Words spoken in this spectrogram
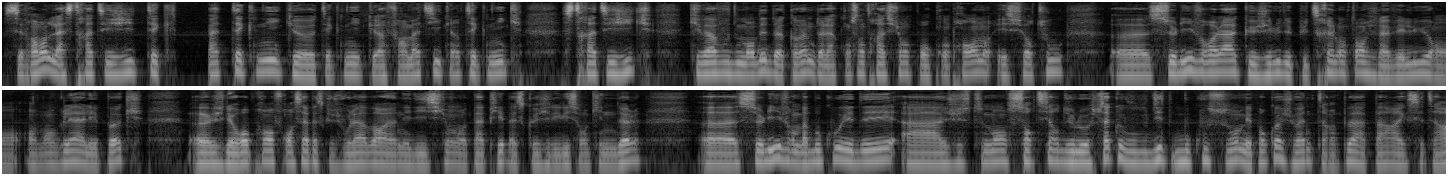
C'est vraiment de la stratégie tech technique, euh, technique informatique, hein, technique stratégique, qui va vous demander de, quand même de la concentration pour comprendre. Et surtout, euh, ce livre-là que j'ai lu depuis très longtemps, je l'avais lu en, anglais à l'époque, euh, je l'ai repris en français parce que je voulais avoir une édition papier parce que j'ai l'édition Kindle. ce livre m'a beaucoup aidé à justement sortir du lot. C'est ça que vous vous dites beaucoup souvent, mais pourquoi Joanne, t'es un peu à part, etc.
